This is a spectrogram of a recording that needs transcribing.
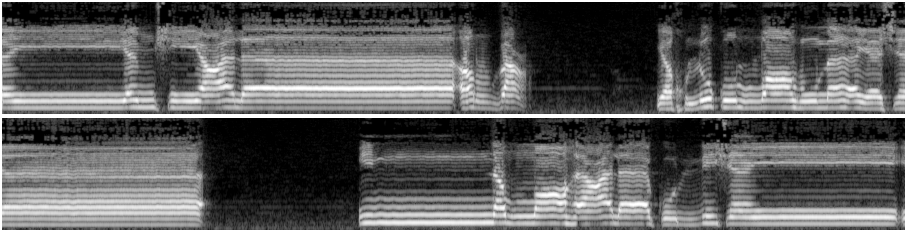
من يمشي على أربع يخلق الله ما يشاء. إن الله على كل شيء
